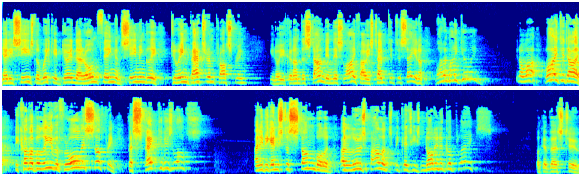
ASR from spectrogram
yet he sees the wicked doing their own thing and seemingly doing better and prospering, you know, you can understand in this life how he's tempted to say, You know, what am I doing? You know, what, why did I become a believer for all this suffering? Perspective is lost. And he begins to stumble and, and lose balance because he's not in a good place. Look at verse 2.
